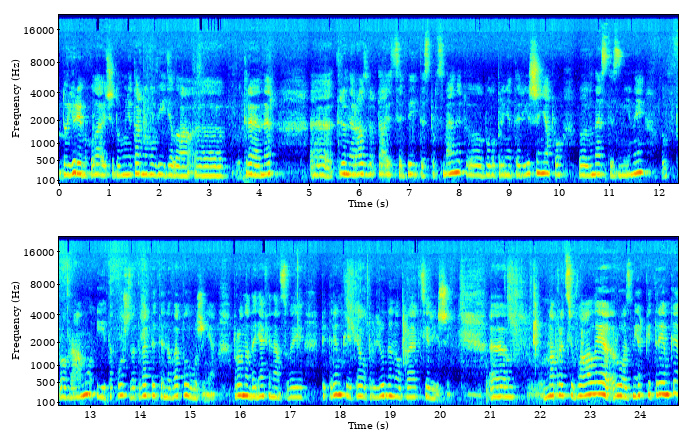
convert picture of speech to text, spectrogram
до Юрія Миколаївича, до гуманітарного відділу е, тренер. е, Тренера звертаються вийти спортсмени, то було прийнято рішення про внести зміни в програму і також затвердити нове положення про надання фінансової підтримки, яке оприлюднено у проєкті рішень. Е, Напрацювали розмір підтримки,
